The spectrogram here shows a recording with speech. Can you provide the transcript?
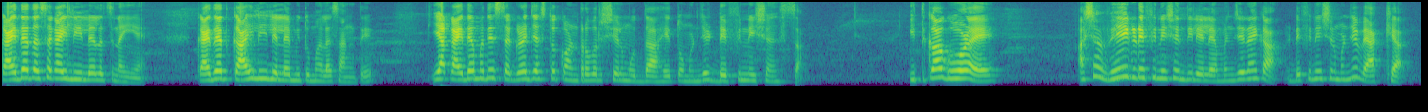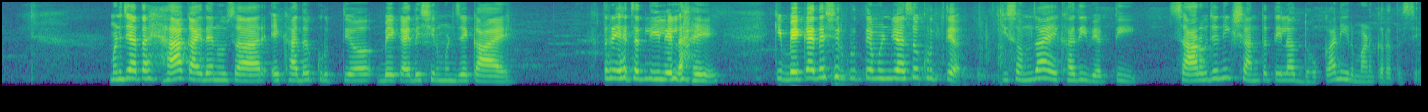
कायद्यात असं काही लिहिलेलंच नाही आहे कायद्यात काय लिहिलेलं आहे मी तुम्हाला सांगते. या कायद्यामध्ये सगळ्यात जास्त कॉन्ट्रोवर्शियल मुद्दा आहे तो म्हणजे डेफिनेशन्सचा इतका घोळ आहे अशा वेग डेफिनेशन दिलेलं आहे. म्हणजे नाही का? डेफिनेशन म्हणजे व्याख्या. म्हणजे आता ह्या कायद्यानुसार एखादं कृत्य बेकायदेशीर म्हणजे काय? तर याच्यात लिहिलेलं आहे की बेकायदेशीर कृत्य म्हणजे असं कृत्य की समजा एखादी व्यक्ती सार्वजनिक शांततेला धोका निर्माण करत असेल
